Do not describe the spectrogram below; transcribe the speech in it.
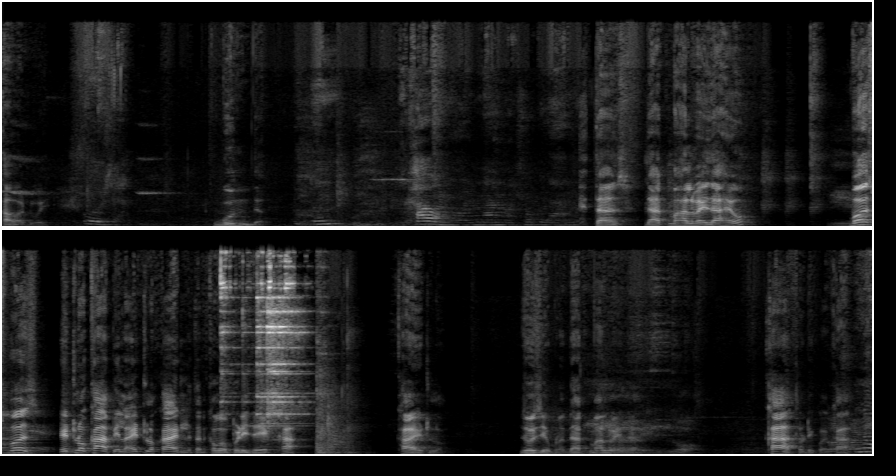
ખાવાનું હોય. ગુંદ. દાંતમાં હલવાઈ જાહે હો. બસ બસ. એટલો ખા પેલા એટલો ખા એટલે તને ખબર પડી જાય. એક ખા. ખા એટલો. જોજે હમણાં દાંતમાં હલવાઈ જાય ખા થોડીક વાર ખા. નો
